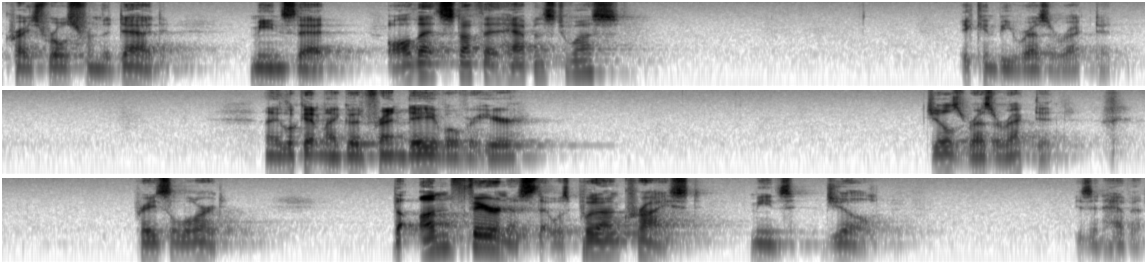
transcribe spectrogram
Christ rose from the dead, means that all that stuff that happens to us, it can be resurrected. And I look at my good friend Dave over here. Jill's resurrected. Praise the Lord. The unfairness that was put on Christ means Jill is in heaven.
